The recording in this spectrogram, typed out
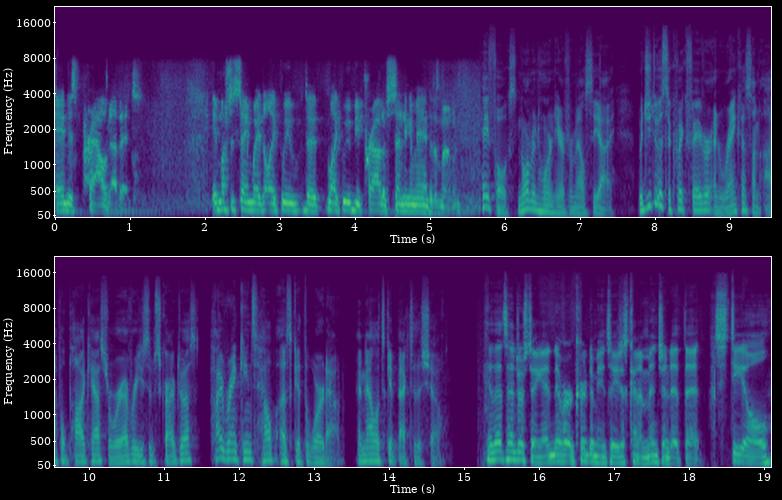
and is proud of it. In much the same way that like we that like we would be proud of sending a man to the moon. Hey folks, Norman Horn here from LCI. Would you do us a quick favor and rank us on Apple Podcasts or wherever you subscribe to us? High rankings help us get the word out. And now let's get back to the show. Yeah, that's interesting. It never occurred to me until you just kind of mentioned it that steel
